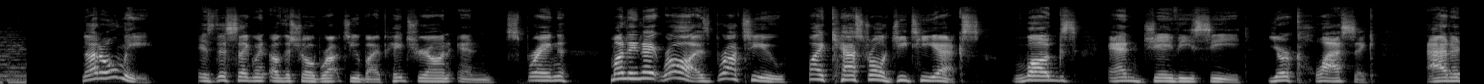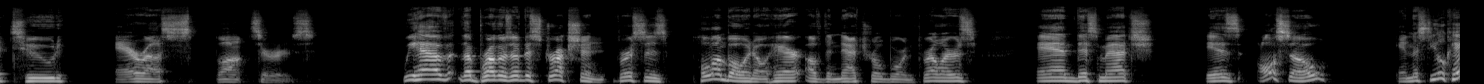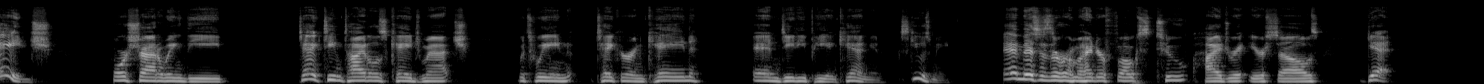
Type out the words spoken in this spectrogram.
Not only is this segment of the show brought to you by Patreon and Spring, Monday Night Raw is brought to you by Castrol GTX, Lugz, and JVC, your classic Attitude Era sponsors. We have the Brothers of Destruction versus Palumbo and O'Haire of the Natural Born Thrillers. And this match is also in the steel cage, foreshadowing the tag team titles cage match between Taker and Kane and DDP and Kanyon. Excuse me. And this is a reminder, folks, to hydrate yourselves. Get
